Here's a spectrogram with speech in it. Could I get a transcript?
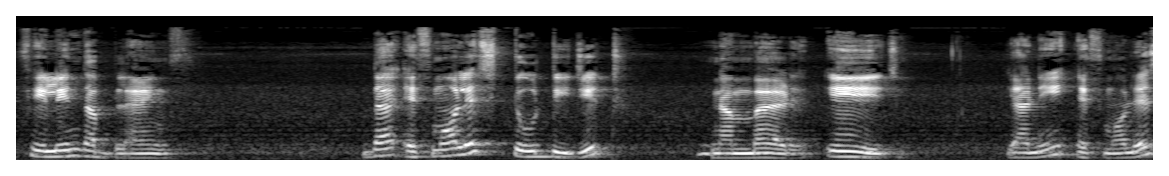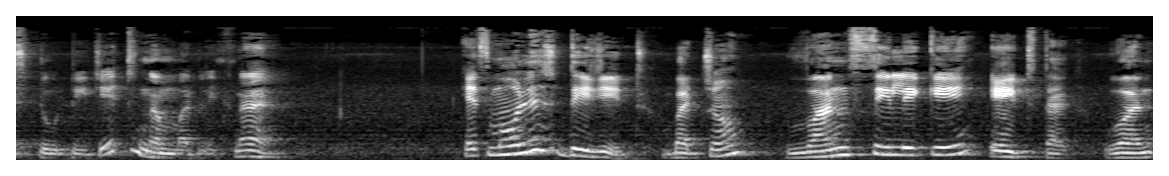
fill in the blanks the smallest two digit number is यानी स्मॉलेस्ट टू डिजिट नंबर लिखना है। स्मॉलेस्ट डिजिट बच्चों वन से लेके एट तक वन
